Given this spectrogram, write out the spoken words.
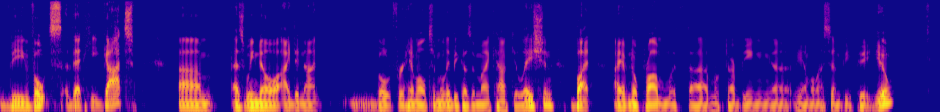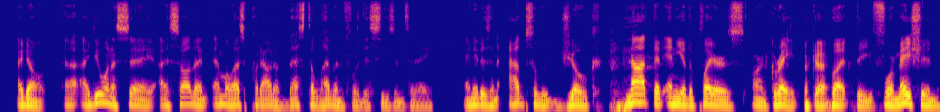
the votes that he got. Um, as we know, I did not vote for him ultimately because of my calculation, but I have no problem with uh, Mukhtar being uh, the MLS MVP. You? I don't. Uh, I do want to say I saw that MLS put out a best 11 for this season today, and it is an absolute joke. Not that any of the players aren't great, Okay. but the formation,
